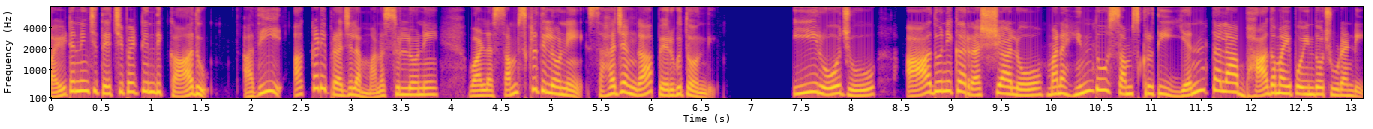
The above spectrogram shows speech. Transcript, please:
బయటనుంచి తెచ్చిపెట్టింది కాదు. అది అక్కడి ప్రజల మనసుల్లోనే వాళ్ళ సంస్కృతిలోనే సహజంగా పెరుగుతోంది. ఈరోజు ఆధునిక రష్యాలో మన హిందూ సంస్కృతి ఎంతలా భాగమైపోయిందో చూడండి.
